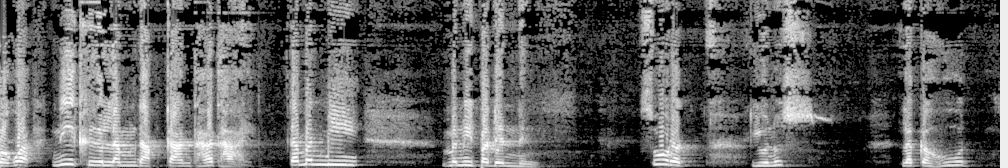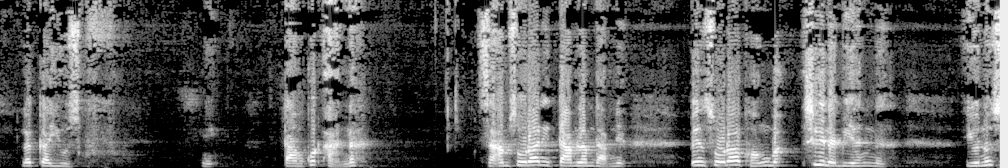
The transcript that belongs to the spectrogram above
บอกว่านี่คือลำดับการท้าทาย แต่มันมีมันมีประเด็นหนึ่งสุรยูนุสแล้วก็ฮูดแล้วก็ยูซุฟ ตามกุรอานนะสามสุรานี่ตามลำดับเนี่ย เป็นสุราของชื่อนบีทั้งนั้นยูนุส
